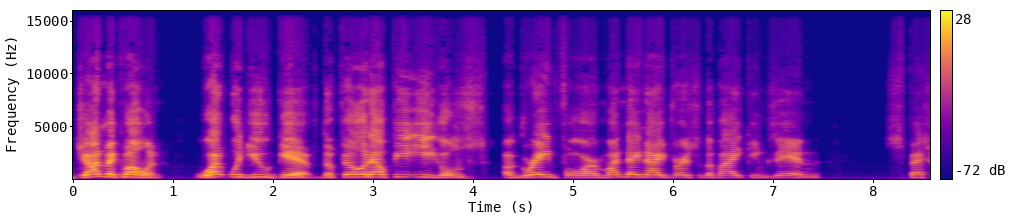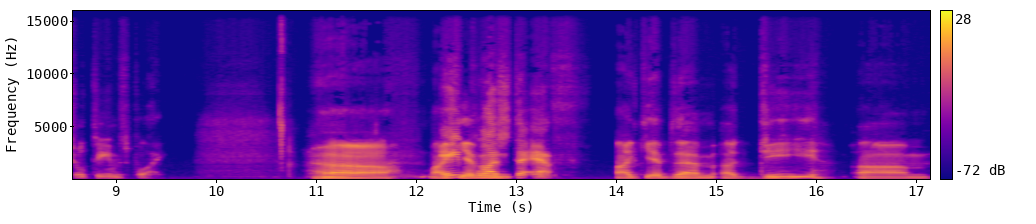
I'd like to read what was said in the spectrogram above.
John McMullen, what would you give the Philadelphia Eagles a grade for Monday night versus the Vikings in special teams play? Uh, I A give plus them, to F. I give them a D. Um,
